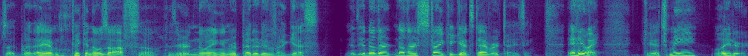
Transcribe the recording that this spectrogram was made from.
So, but I am taking those off, so because they're annoying and repetitive, I guess. Another another strike against advertising. Anyway, catch me later.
